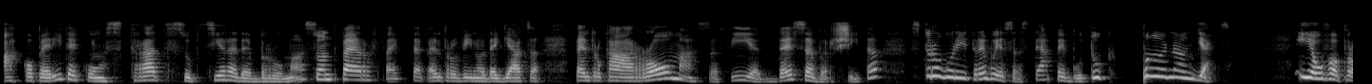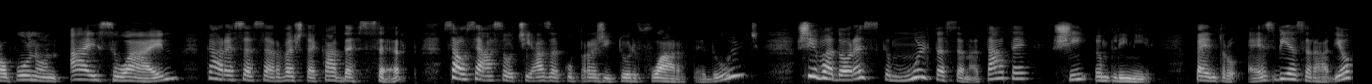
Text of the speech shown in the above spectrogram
acoperite cu un strat subțire de brumă, sunt perfecte pentru vinul de gheață. Pentru ca aroma să fie desăvârșită, strugurii trebuie să stea pe butuc până în gheață. Eu vă propun un ice wine care se servește ca desert sau se asociază cu prăjituri foarte dulci și vă doresc multă sănătate și împliniri. Pentru SBS Radio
